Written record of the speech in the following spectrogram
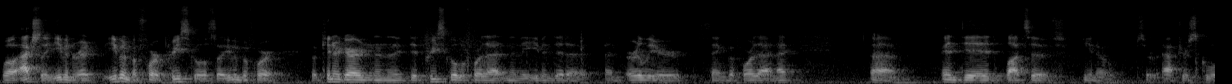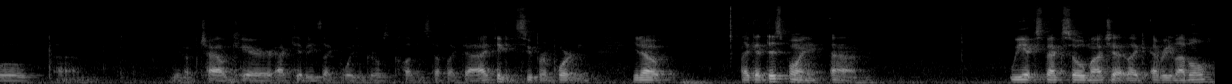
well, actually even re- even before preschool. So even before, so kindergarten, and they did preschool before that, and then they even did a an earlier thing before that, and I, um, and did lots of you know sort of after school. Um, you know, child care activities like Boys and Girls Club and stuff like that. I think it's super important. You know, like at this point, um, we expect so much at like every level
